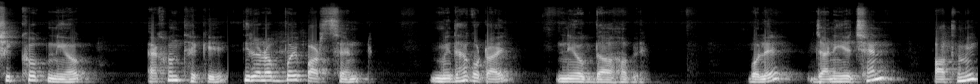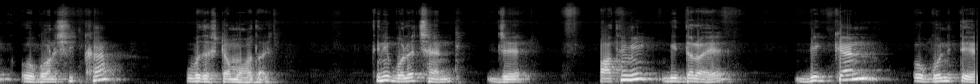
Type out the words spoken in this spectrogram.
শিক্ষক নিয়োগ এখন থেকে তিরানব্বই পার্সেন্ট মেধা কোটায় নিয়োগ দেওয়া হবে বলে জানিয়েছেন প্রাথমিক ও গণশিক্ষা উপদেষ্টা মহোদয়। তিনি বলেছেন যে প্রাথমিক বিদ্যালয়ে বিজ্ঞান ও গণিতের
